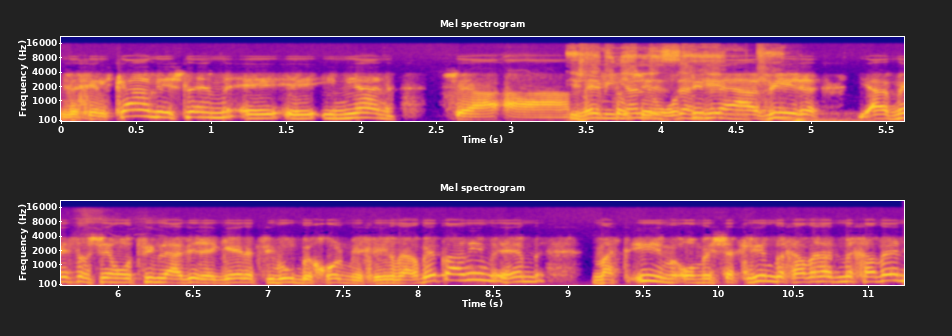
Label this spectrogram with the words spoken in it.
וחלקם יש להם אה, אה, עניין שהמסר שהם רוצים להעביר, המסר שהם רוצים להעביר יגיע לציבור בכל מחיר, והרבה פעמים הם מטעים או משקרים בכוונת מכוון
